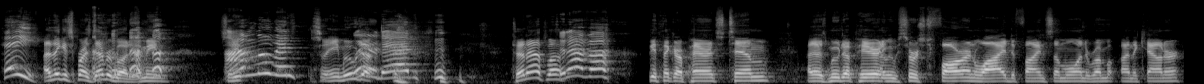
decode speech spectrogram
hey, I think it surprised everybody. I mean, so I'm moving. so he moved Where, up Dad? to Napa. to Napa. We thank our parents, Tim, has moved up here, and we searched far and wide to find someone to run behind the counter.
